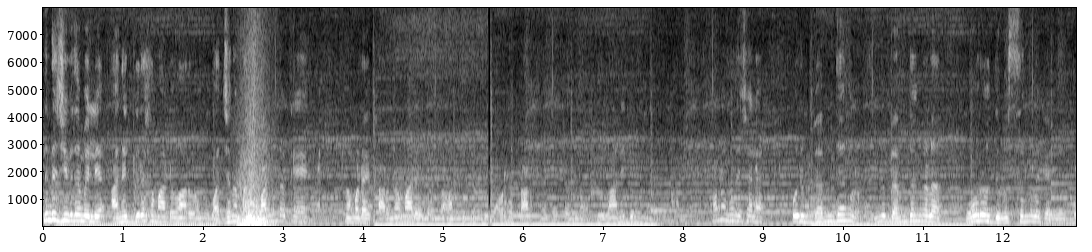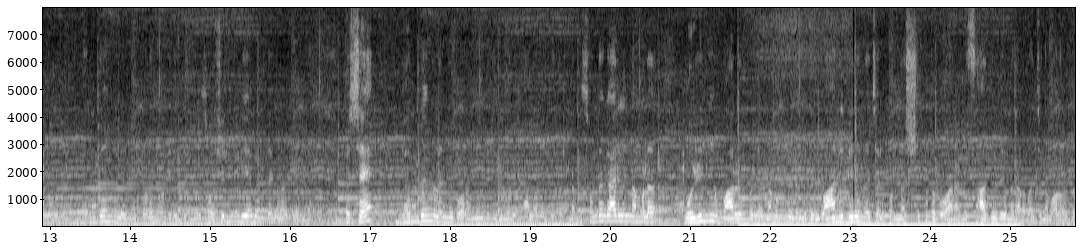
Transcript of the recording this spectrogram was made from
നിന്റെ ജീവിതം വലിയ അനുഗ്രഹമായിട്ട് മാറുമെന്ന് വചനം പറയും. പണ്ടൊക്കെ നമ്മുടെ കർണന്മാരെല്ലാം പ്രാർത്ഥിക്കുന്നില്ല അവരുടെ പ്രാർത്ഥന പെട്ടെന്ന് ദൈവാനുഗ്രഹം മാറും. കാരണം എന്താണെന്ന് വെച്ചാൽ ഒരു ബന്ധങ്ങളുണ്ട്. ഇന്ന് ബന്ധങ്ങൾ ഓരോ ദിവസങ്ങൾ കഴിയുമ്പോൾ ബന്ധങ്ങൾ ഇന്ന് കുറഞ്ഞുകൊണ്ടിരിക്കുന്നു. സോഷ്യൽ മീഡിയ ബന്ധങ്ങളൊക്കെ ഉണ്ട്. പക്ഷേ ബന്ധങ്ങൾ എന്ന് കുറഞ്ഞുകൊണ്ടിരിക്കുന്ന ഒരു കാലഘട്ടത്തിലാണ്. അപ്പോൾ സ്വന്തം കാര്യം നമ്മൾ ഒഴിഞ്ഞു മാറുമ്പോൾ നമുക്ക് കിട്ടുന്ന ദൈവാനുഗ്രഹങ്ങൾ ചിലപ്പോൾ നഷ്ടപ്പെട്ടു പോകാനാണ് സാധ്യതയുള്ളതാണ് വചനം പറയുന്നത്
